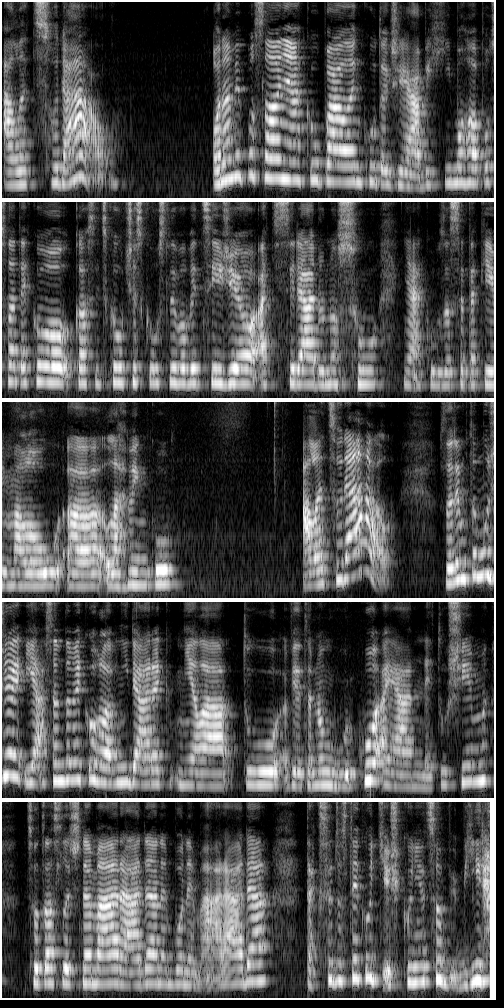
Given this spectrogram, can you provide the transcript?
ale co dál? Ona mi poslala nějakou pálenku, takže já bych jí mohla poslat jako klasickou českou slivovici, že jo, ať si dá do nosu nějakou zase taky malou uh, lahvinku. Ale co dál? Vzhledem k tomu, že já jsem tam jako hlavní dárek měla tu větrnou hůrku a já netuším, co ta slečna má ráda nebo nemá ráda, tak se dost jako těžko něco vybírá.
